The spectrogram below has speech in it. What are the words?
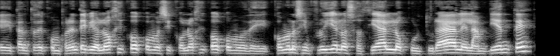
eh, tanto de componente biológico como psicológico, como de cómo nos influye lo social, lo cultural, el ambiente,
